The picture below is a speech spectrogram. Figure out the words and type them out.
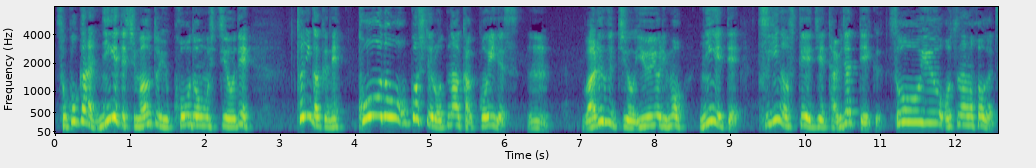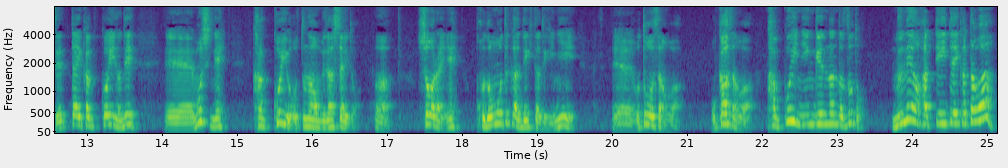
そこから逃げてしまうという行動も必要でとにかくね行動を起こしてる大人はかっこいいです。うん。悪口を言うよりも逃げて次のステージへ旅立っていく。そういう大人の方が絶対かっこいいので、えー、もしね、かっこいい大人を目指したいと。うん。将来ね、子供とかできた時に、えー、お父さんは、お母さんはかっこいい人間なんだぞと。胸を張って言いたい方は、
